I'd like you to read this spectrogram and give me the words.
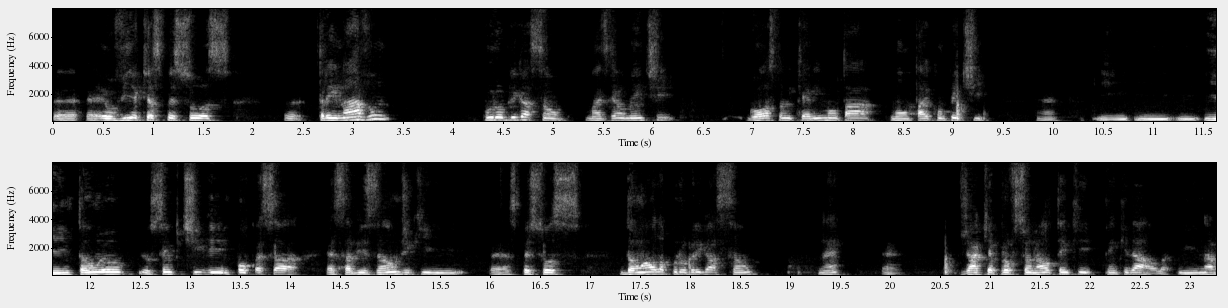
é, eu via que as pessoas treinavam por obrigação, mas realmente gostam e querem montar, montar e competir. Né? E, e, e, então eu, eu sempre tive um pouco essa, essa visão de que é, as pessoas dão aula por obrigação, né? É, já que é profissional tem que, tem que dar aula. E, na,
